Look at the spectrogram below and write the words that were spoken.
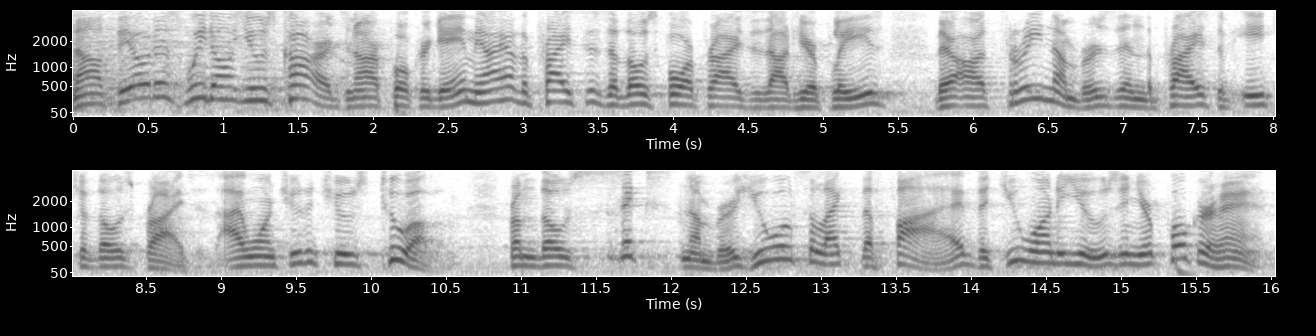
Now, Theotis, we don't use cards in our poker game. May I have the prices of those four prizes out here, please? There are three numbers in the price of each of those prizes. I want you to choose two of them. From those six numbers, you will select the five that you want to use in your poker hand.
